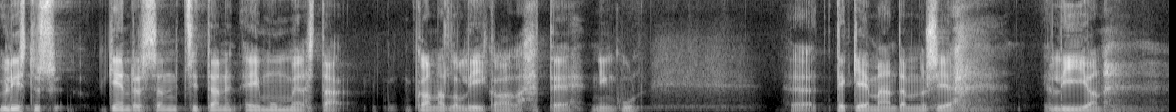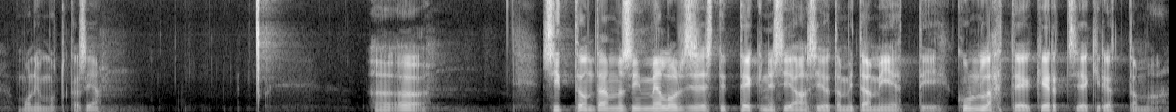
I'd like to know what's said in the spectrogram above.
Ylistysgenressä nyt sitä nyt ei mun mielestä kannata liikaa lähteä niin kuin, tekemään tämmöisiä liian monimutkaisia. Öö. Sitten on tämmöisiä melodisesti teknisiä asioita, mitä miettii, kun lähtee kertsiä kirjoittamaan.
